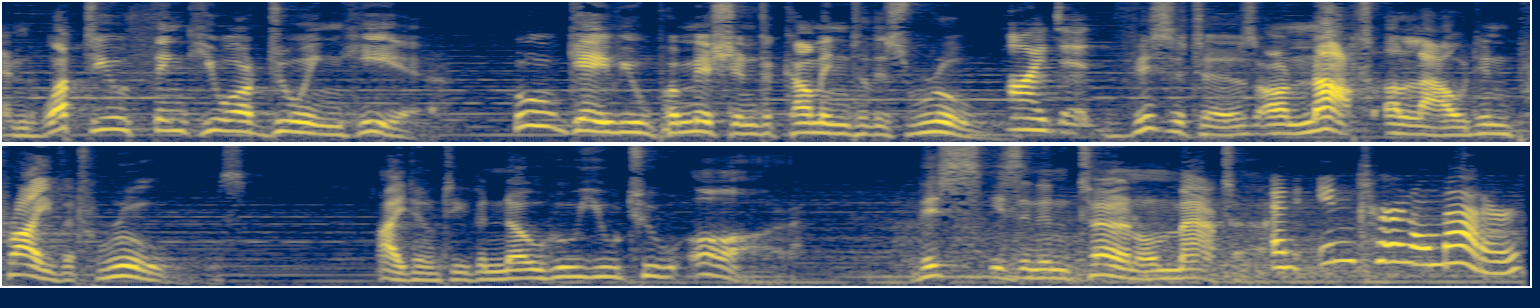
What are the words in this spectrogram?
And what do you think you are doing here? Who gave you permission to come into this room? I did. Visitors are not allowed in private rooms. I don't even know who you two are. This is an internal matter. An internal matter?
